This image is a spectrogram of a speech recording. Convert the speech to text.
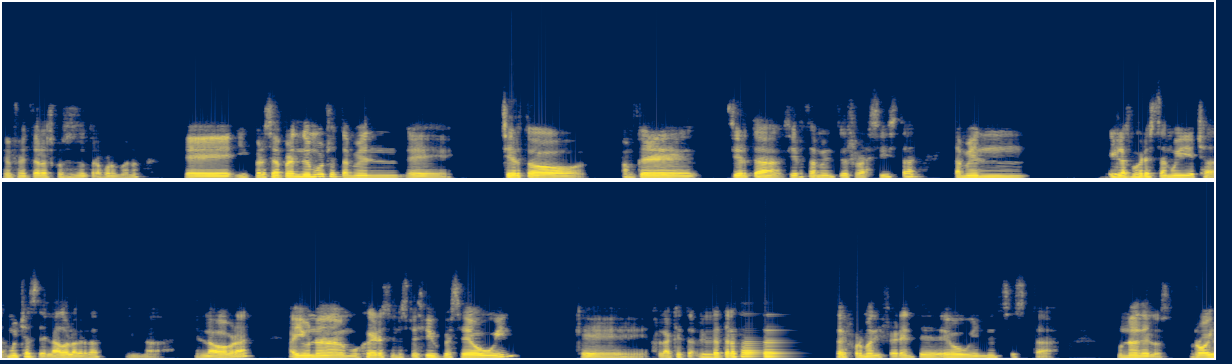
enfrentar las cosas de otra forma, ¿no? Eh, y, pero se aprende mucho también, eh, cierto, aunque cierta, ciertamente es racista. También, y las mujeres están muy hechas, muchas de lado, la verdad, en la, en la obra. Hay una mujer en específico que es Eowyn, que a la que la trata de forma diferente. Eowyn es esta, una de los Roy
